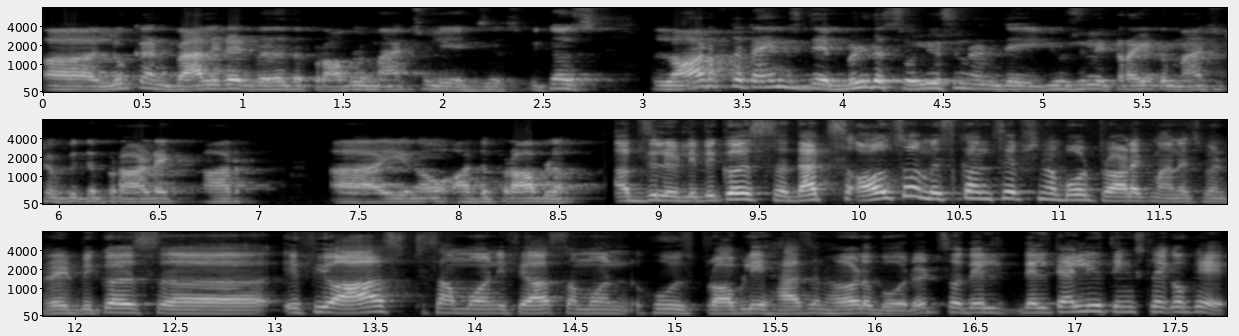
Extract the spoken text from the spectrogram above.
uh, look and validate whether the problem actually exists. Because a lot of the times they build a solution and they usually try to match it up with the product or uh, you know are the problem. Absolutely because that's also a misconception about product management right? Because uh, if you ask someone if you ask someone who's probably hasn't heard about it so they'll they'll tell you things like okay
